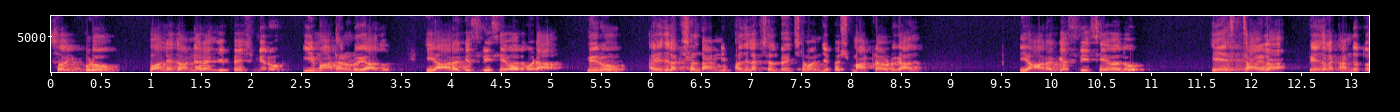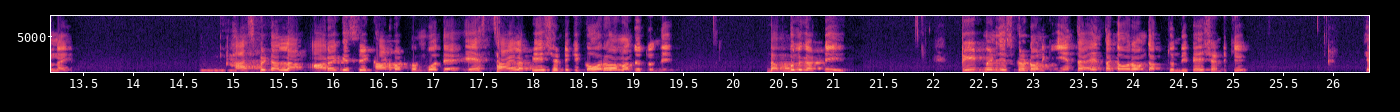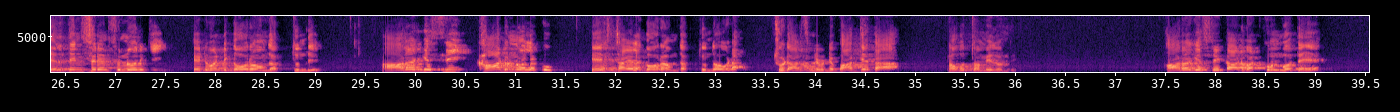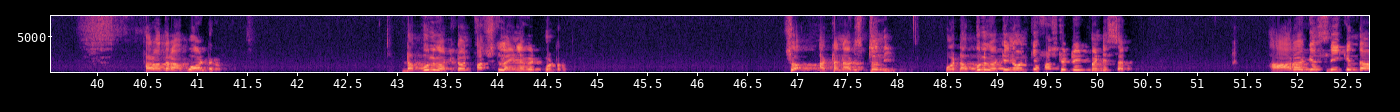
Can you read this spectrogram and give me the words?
సో ఇప్పుడు వాళ్ళేదో అన్నారని చెప్పేసి మీరు ఈ మాట అనుడు కాదు. ఈ ఆరోగ్యశ్రీ సేవలు కూడా మీరు ఐదు లక్షలు దాన్ని పది లక్షలు పెంచడం అని చెప్పేసి మాట్లాడు కాదు. ఈ ఆరోగ్యశ్రీ సేవలు ఏ స్థాయిలో పేదలకు అందుతున్నాయి? హాస్పిటల్లో ఆరోగ్యశ్రీ కార్డు పట్టుకొని పోతే ఏ స్థాయిలో పేషెంట్కి గౌరవం అందుతుంది? డబ్బులు కట్టి ట్రీట్మెంట్ తీసుకోవడానికి ఎంత ఎంత గౌరవం దక్కుతుంది పేషెంట్కి? హెల్త్ ఇన్సూరెన్స్ ఉన్నోనికి ఎటువంటి గౌరవం దక్కుతుంది? ఆరోగ్యశ్రీ కార్డు ఉన్నోళ్ళకు ఏ స్థాయిలో గౌరవం దక్కుతుందో కూడా చూడాల్సినటువంటి బాధ్యత ప్రభుత్వం మీద ఉంది. ఆరోగ్యశ్రీ కార్డు పట్టుకొని పోతే తర్వాత రా బాగుంటారు డబ్బులు కట్టడానికి ఫస్ట్ లైన్లో పెట్టుకుంటారు. సో అట్లా నడుస్తుంది. ఒక డబ్బులు కట్టినవానికి ఫస్ట్ ట్రీట్మెంట్ ఇస్తారు. ఆరోగ్యశ్రీ కింద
